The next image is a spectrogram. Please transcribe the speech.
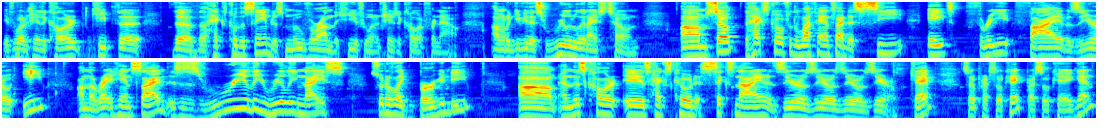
If you want to change the color, keep the the, the hex code the same, just move around the hue if you want to change the color for now. I'm going to give you this really, really nice tone. Um, so the hex code for the left-hand side is C8350E. On the right-hand side, this is really, really nice, sort of like burgundy. Um, and this color is hex code 690000, okay? So press OK, press OK again.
